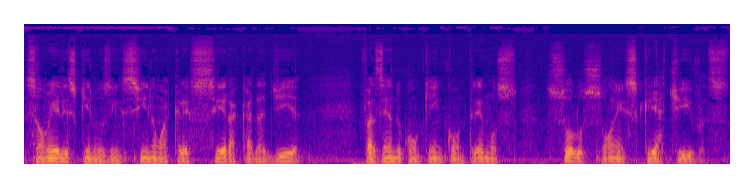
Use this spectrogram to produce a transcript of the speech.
São eles que nos ensinam a crescer a cada dia, fazendo com que encontremos soluções criativas.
